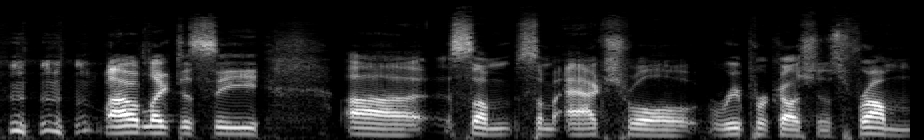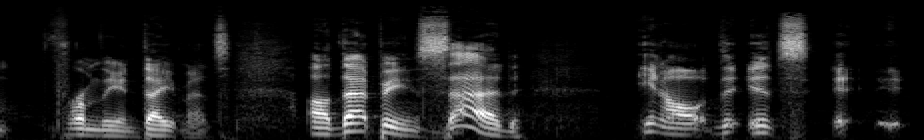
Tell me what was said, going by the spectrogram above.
I would like to see uh, some some actual repercussions from from the indictments. Uh, that being said, you know, it's. It, it,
